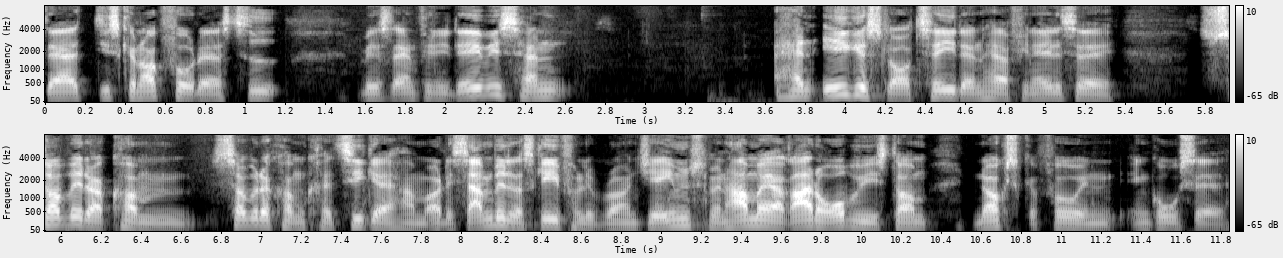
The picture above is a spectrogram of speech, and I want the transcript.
der, de skal nok få deres tid. Hvis Anthony Davis, han, han ikke slår til i den her finaleserie, så vil, der komme, så vil der komme kritik af ham, og det samme vil der ske for LeBron James, men ham er jeg ret overbevist om, nok skal få en, en god serie.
